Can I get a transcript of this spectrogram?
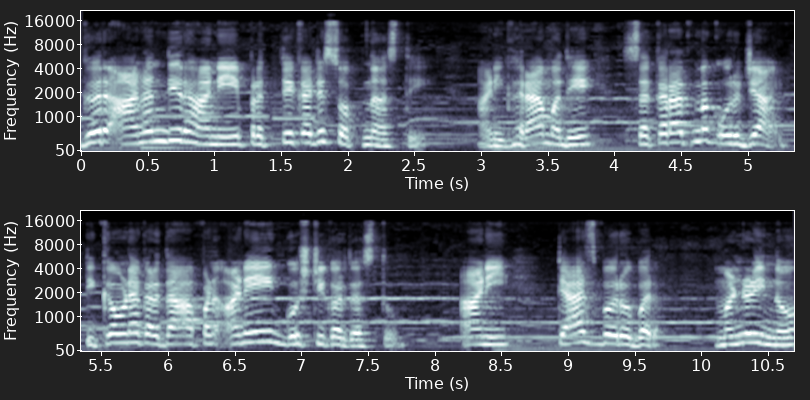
घर आनंदी राहणे प्रत्येकाचे स्वप्न असते आणि घरामध्ये सकारात्मक ऊर्जा टिकवण्याकरता आपण अनेक गोष्टी करत असतो. आणि त्याचबरोबर मंडळींनो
